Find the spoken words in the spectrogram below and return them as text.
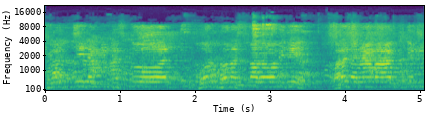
समर्चितम् अस्तु। भूर्भुवस्वरोमिति वरदनामाग्निम्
